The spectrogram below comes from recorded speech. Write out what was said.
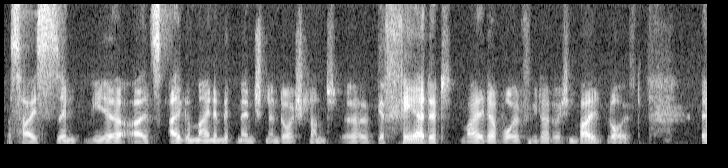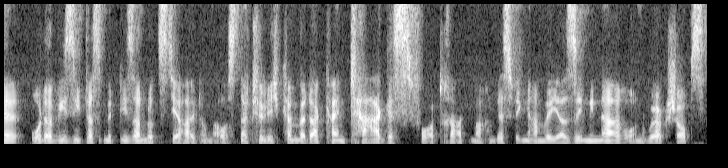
Das heißt, sind wir als allgemeine Mitmenschen in Deutschland äh, gefährdet, weil der Wolf wieder durch den Wald läuft? Äh, oder wie sieht das mit dieser Nutztierhaltung aus? Natürlich können wir da keinen Tagesvortrag machen, deswegen haben wir ja Seminare und Workshops,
